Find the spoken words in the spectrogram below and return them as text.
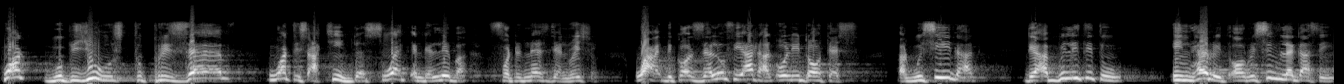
what will be used to preserve what is achieved, the sweat and the labor for the next generation. Why? Because Zelophehad had only daughters, but we see that the ability to inherit or receive legacy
